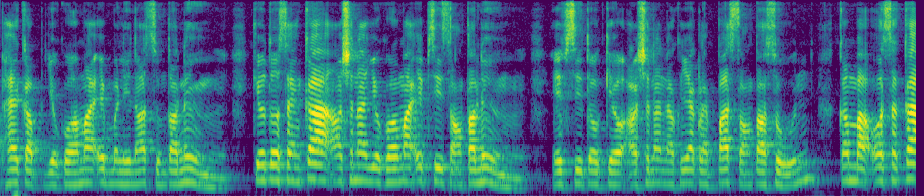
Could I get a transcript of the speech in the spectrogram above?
แพ้กับโยโกฮาม่าเอฟมารินอส0ต่อ1เกียวโตแซงก้าเอาชนะโยโกฮาม่าเอฟซี2ต่อ1 FC โตเกียวเอาชนะนาโกย่าแกรมปัส2ต่อ0กัมบะโอซาก้า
